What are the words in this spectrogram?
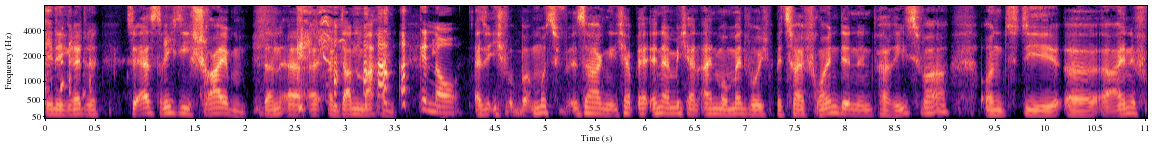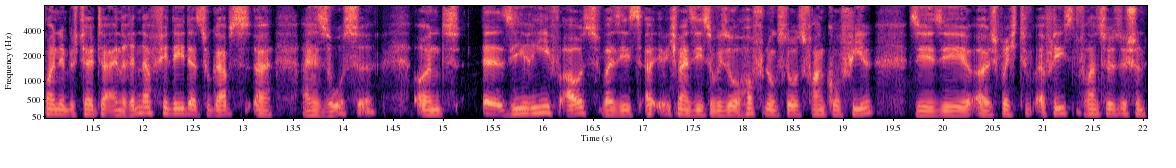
Vinaigrette. Zuerst richtig schreiben, dann, äh, äh, und dann machen. genau. Also ich muss sagen, ich hab, erinnere mich an einen Moment, wo ich mit zwei Freundinnen in Paris war und die äh, eine Freundin bestellte ein Rinderfilet, dazu gab's äh, eine Soße und äh, sie rief aus, weil sie ist, äh, ich meine, sie ist sowieso hoffnungslos frankophil, sie, sie äh, spricht fließend Französisch und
